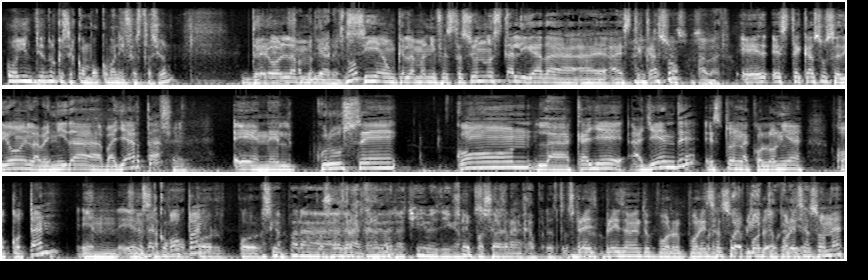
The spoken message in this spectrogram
hoy entiendo que se convocó manifestación pero la, familiares, ¿no? Sí, aunque la manifestación no está ligada a, este, este, caso. A ver. Eh, este caso se dio en la avenida Vallarta, en el cruce con la calle Allende, esto en la colonia Jocotán, en, en Zapopan. Por, por, para por Granja, ¿no? de las Chivas, digamos. Sí, por Ciudad Granja, por esta zona. precisamente por, por, esa, por, esa zona.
